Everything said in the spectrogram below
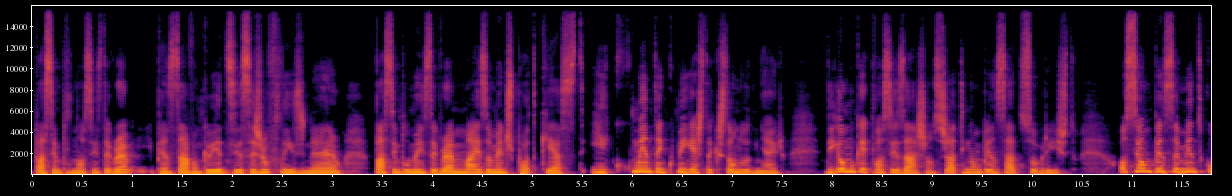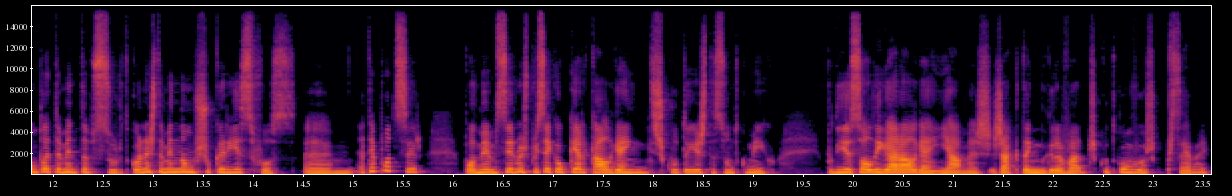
Passem pelo nosso Instagram. Pensavam que eu ia dizer sejam felizes, não. Passem pelo meu Instagram, mais ou menos podcast, e comentem comigo esta questão do dinheiro. Digam-me o que é que vocês acham, se já tinham pensado sobre isto, ou se é um pensamento completamente absurdo, que honestamente não me chocaria se fosse. Um, até pode ser. Pode mesmo ser, mas por isso é que eu quero que alguém discuta este assunto comigo. Podia só ligar a alguém, ah, mas já que tenho de gravar, discuto convosco, percebem?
